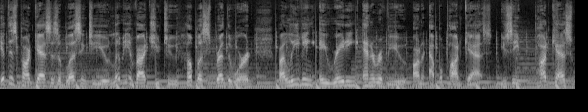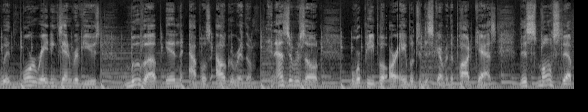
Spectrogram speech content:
If this podcast is a blessing to you, let me invite you to help us spread the word by leaving a rating and a review on Apple Podcasts. You see, podcasts with more ratings and reviews move up in Apple's algorithm, and as a result, more people are able to discover the podcast. This small step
